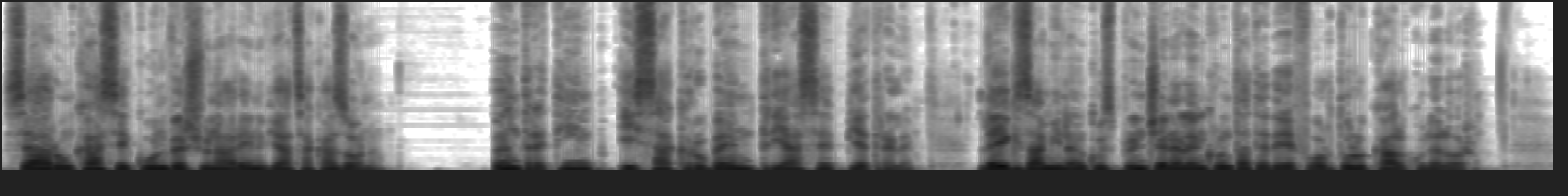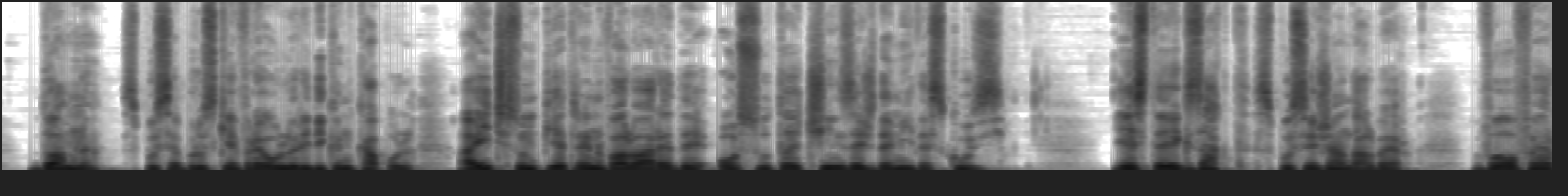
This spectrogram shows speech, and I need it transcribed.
se aruncase cu înverșunare în viața cazonă. Între timp, Isaac Ruben triase pietrele. Le examină cu sprâncenele încruntate de efortul calculelor. Doamnă, spuse brusc evreul ridicând capul, aici sunt pietre în valoare de 150.000 de scuzi. Este exact, spuse Jean d'Albert. Vă ofer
